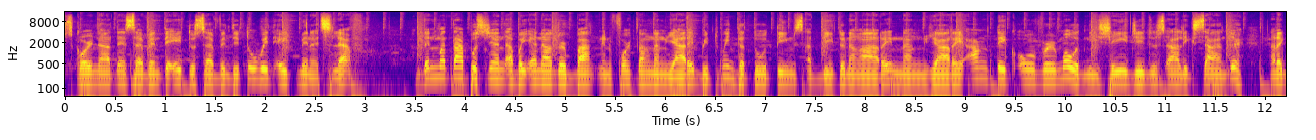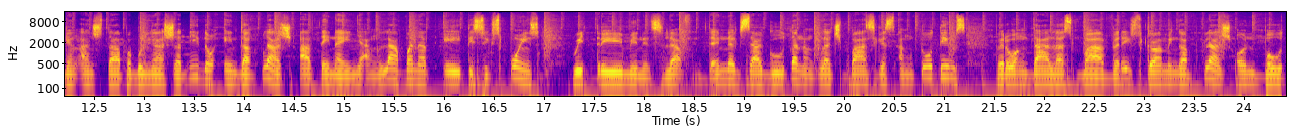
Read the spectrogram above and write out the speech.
Score natin 78 to 72 with 8 minutes left. Then matapos yan, abay another back and forth ang nangyari between the two teams at dito na nga rin nangyari ang takeover mode ni Shea Jesus Alexander. Talagang unstoppable nga siya dito in the clash at tinay niya ang laban at 86 points with 3 minutes left. Then nagsagutan ang clutch baskets ang two teams pero ang Dallas Mavericks coming up clutch on both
